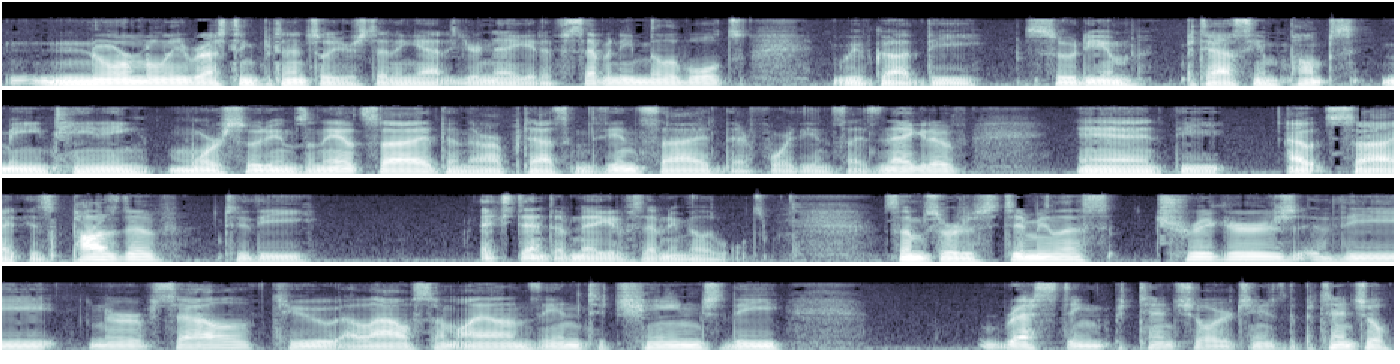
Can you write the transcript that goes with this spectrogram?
normally resting potential, you're sitting at your negative 70 millivolts. We've got the sodium potassium pumps maintaining more sodiums on the outside than there are potassium on the inside, therefore the inside is negative, and the outside is positive to the extent of negative 70 millivolts some sort of stimulus triggers the nerve cell to allow some ions in to change the resting potential or change the potential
